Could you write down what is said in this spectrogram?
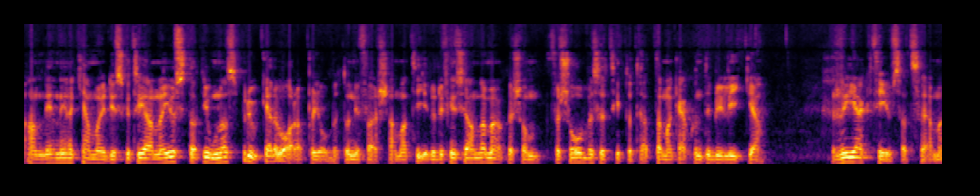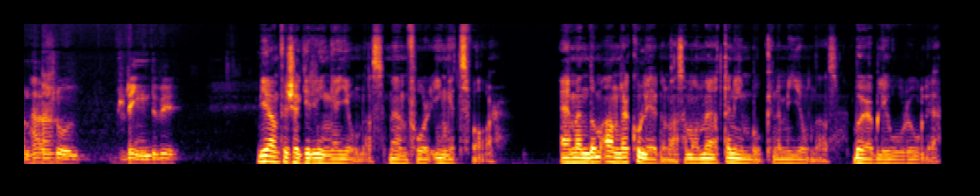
anledningar kan man ju diskutera. Men just att Jonas brukade vara på jobbet ungefär samma tid. Och det finns ju andra människor som försover sig titt och tätt. Där man kanske inte blir lika reaktiv så att säga. Men här så ringde vi. Björn försöker ringa Jonas men får inget svar. Även de andra kollegorna som har möten inbokade med Jonas börjar bli oroliga.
